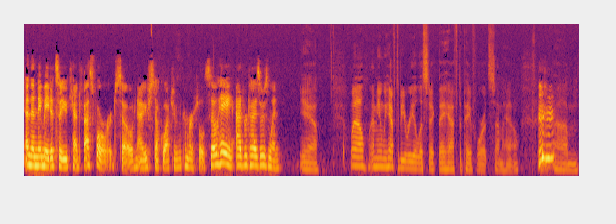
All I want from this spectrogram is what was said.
And then they made it so you can't fast forward. So now you're stuck watching the commercials. So hey, advertisers win. Yeah. Well, I mean, we have to be realistic. They have to pay for it somehow. Mm-hmm. Um,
